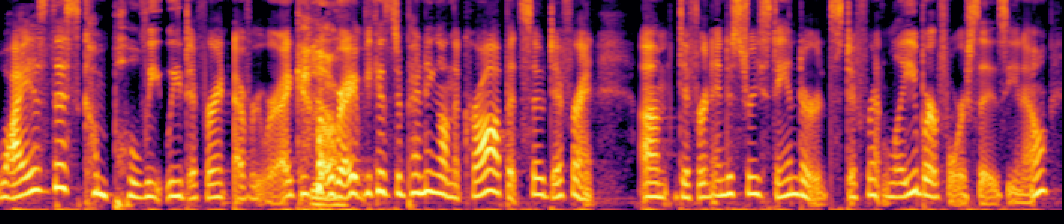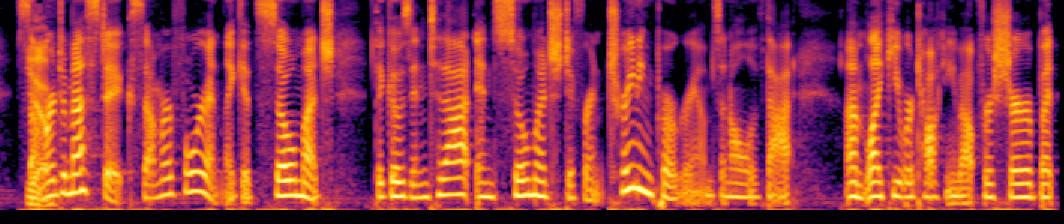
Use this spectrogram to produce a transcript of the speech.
why is this completely different everywhere I go, Yeah. right? Because depending on the crop, it's so different. Um, different industry standards, different labor forces, you know? Some Yeah. are domestic, some are foreign. Like it's so much that goes into that and so much different training programs and all of that. Um, like you were talking about for sure. But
